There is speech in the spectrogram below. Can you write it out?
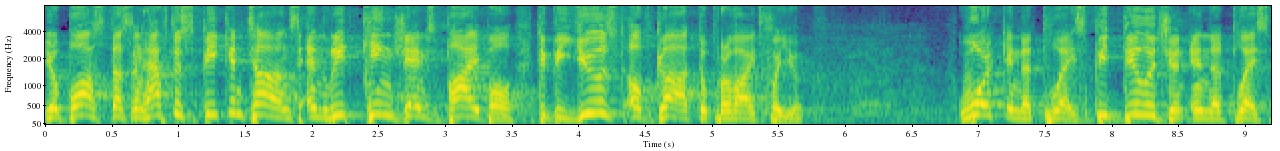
Your boss doesn't have to speak in tongues and read King James Bible to be used of God to provide for you. Work in that place, be diligent in that place,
